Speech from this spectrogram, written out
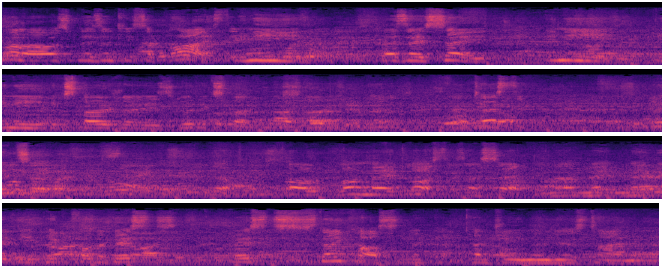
Well, I was pleasantly surprised. Any, as they say, any any exposure is good exposure. So, yeah, fantastic. It's a, yeah. Well, long may it last, as I said. You know, may, maybe be picked for the best best steakhouse in the country in a year's time, or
